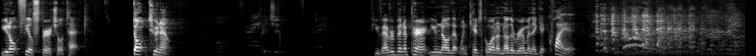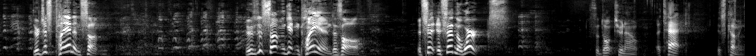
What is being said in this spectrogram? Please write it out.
You don't feel spiritual attack. Don't tune out. If you've ever been a parent, you know that when kids go in another room and they get quiet, they're just planning something. There's just something getting planned, is all. It's, it's in the works. So don't tune out. Attack is coming.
